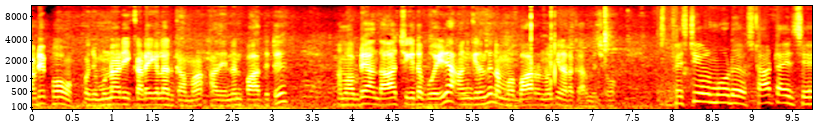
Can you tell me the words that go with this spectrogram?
அப்படியே போவோம். கொஞ்சம் முன்னாடி கடைகள்லாம் இருக்காமா அது என்னன்னு பார்த்துட்டு நம்ம அப்படியே அந்த ஆட்சிக்கிட்ட போய் அங்கேருந்து நம்ம பார்டரை நோக்கி நடக்க ஆரம்பிச்சிடுவோம் ஃபெஸ்டிவல் மோடு ஸ்டார்ட் ஆயிடுச்சு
